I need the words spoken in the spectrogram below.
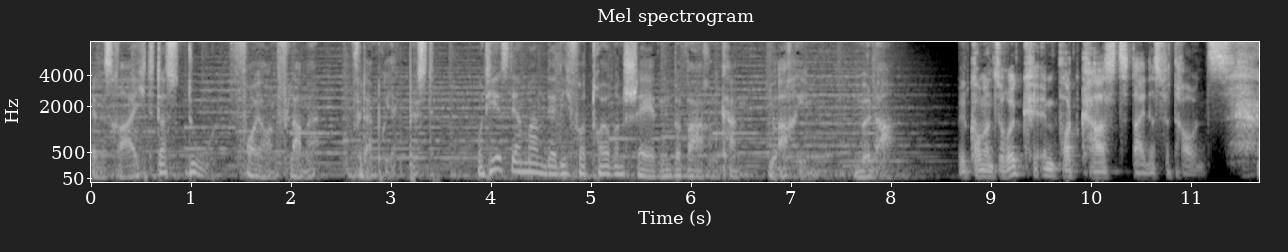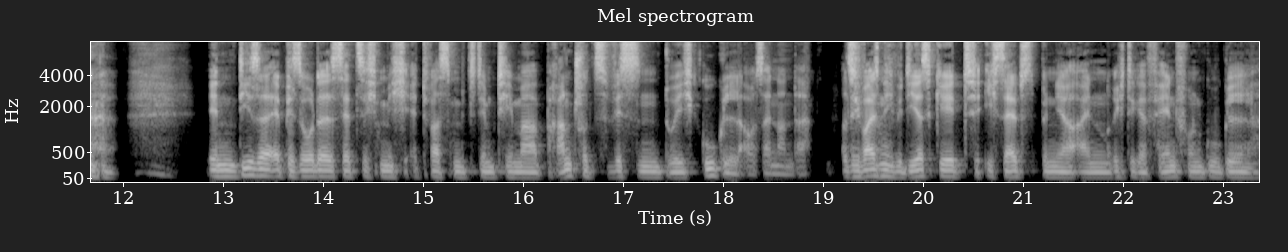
Denn es reicht, dass du Feuer und Flamme für dein Projekt bist. Und hier ist der Mann, der dich vor teuren Schäden bewahren kann, Joachim Müller. Willkommen zurück im Podcast deines Vertrauens. In dieser Episode setze ich mich etwas mit dem Thema Brandschutzwissen durch Google auseinander. Also ich weiß nicht, wie dir es geht. Ich selbst bin ja ein richtiger Fan von Google,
